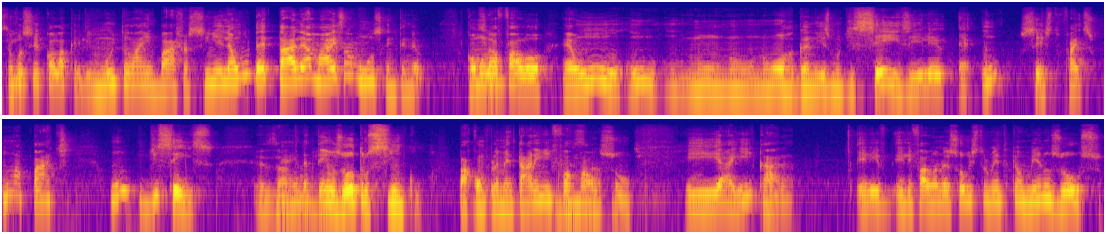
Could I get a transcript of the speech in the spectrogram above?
Então Sim. você coloca ele muito lá embaixo assim, ele é um detalhe a mais na música, entendeu? Como Sim. o Léo falou, é um, um, um, um, organismo de seis, ele é, é, um sexto, faz uma parte, um de seis. Exatamente. Ainda tem os outros cinco para complementarem e formar Exatamente. o som. E aí, cara, ele, ele falando, eu sou o instrumento que eu menos ouço.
